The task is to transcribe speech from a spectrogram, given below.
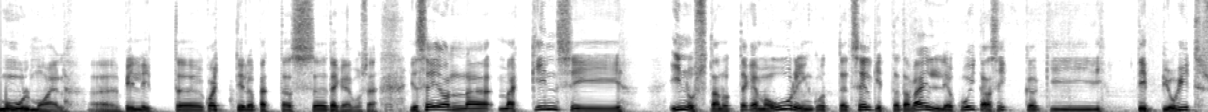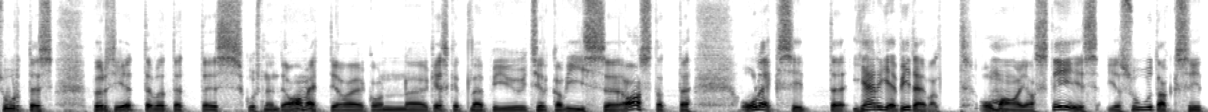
muul moel pillid kotti, lõpetas tegevuse. ja see on äh, McKinsey innustanud tegema uuringut, et selgitada välja, kuidas ikkagi tippjuhid suurtes börsiettevõtetes, kus nende ametiaeg on äh, keskeltläbi circa viis äh, aastat, oleksid järjepidevalt oma ajast ees ja suudaksid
